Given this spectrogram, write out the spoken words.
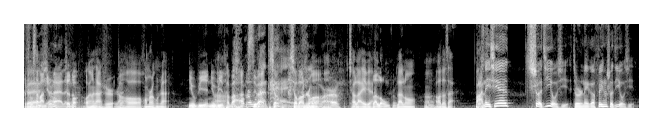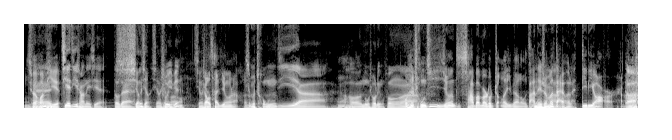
他出赛马时代的真的偶像大师，然后黄牌空战，牛逼，牛逼，啊他把后面 C 无 Y 染太肖邦之梦好玩了，再来一遍，蓝龙？蓝龙，嗯嗯，奥德赛，把那些射击游戏，就是那个飞行射击游戏，全换皮呃街机上那些都在醒醒醒醒说一遍，找醒醒，彩晶啥的。什么重击呀，然后怒手领风啊，我看重击已经啥版本都整了一遍了，我把那什么带回来，DDR 啊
